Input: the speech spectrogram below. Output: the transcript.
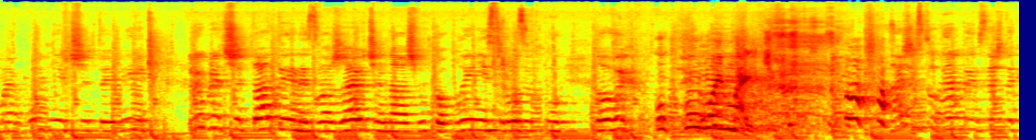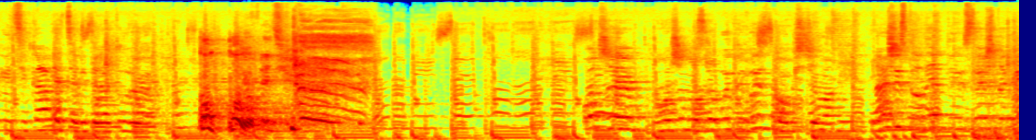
майбутні вчителі. Люблять читати, незважаючи на швидкоплинність розвитку нових. Ку-ку, мой мальчик! Наші студенти все цікавляться літературою. Отже, можемо зробити висновок, що наші студенти все ж таки.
